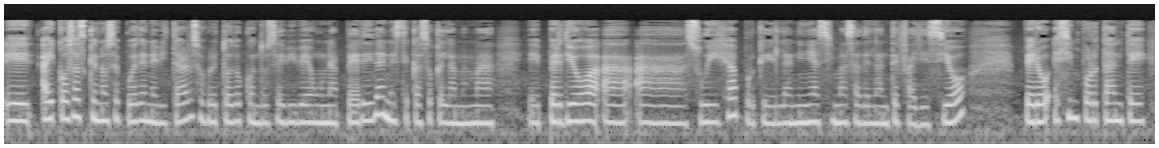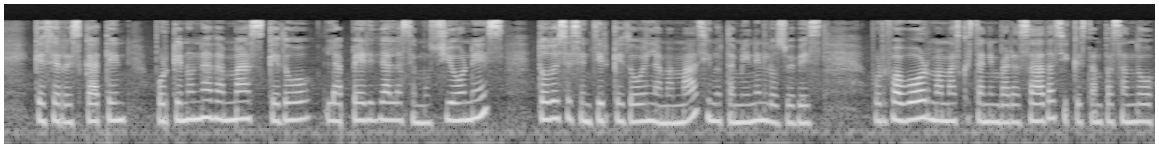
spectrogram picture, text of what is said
Eh, hay cosas que no se pueden evitar, sobre todo cuando se vive una pérdida, en este caso que la mamá eh, perdió a, a su hija porque la niña sí más adelante falleció, pero es importante que se rescaten porque no nada más quedó la pérdida, las emociones, todo ese sentir quedó en la mamá, sino también en los bebés. Por favor, mamás que están embarazadas y que están pasando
